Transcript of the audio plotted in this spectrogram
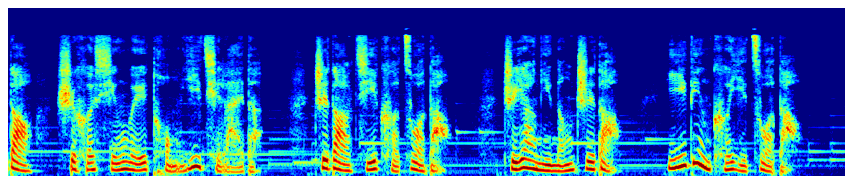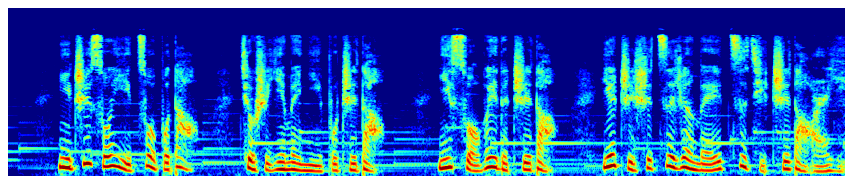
道是和行为统一起来的，知道即可做到。只要你能知道，一定可以做到。你之所以做不到，就是因为你不知道。你所谓的知道，也只是自认为自己知道而已。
